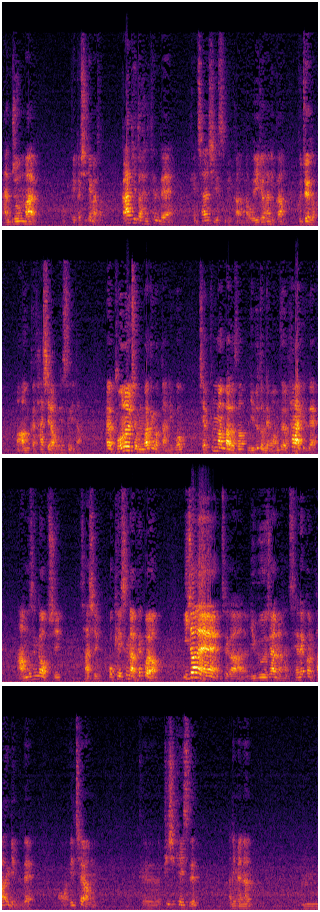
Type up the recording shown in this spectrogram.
안 좋은 말 어, 그러니까 쉽게 말해서 까기도 할 텐데 괜찮으시겠습니까? 라고 얘기를 하니까 그쪽에서 마음껏 하시라고 했습니다. 돈을 제공받은 것도 아니고 제품만 받아서 리뷰도 내 마음대로 하라길래 아무 생각 없이 사실 오케이 승낙을 했고요. 이전에 제가 리뷰 제안을 한 3, 4건을 받은 게 있는데 어, 일체형 그 PC 케이스 아니면은 음,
